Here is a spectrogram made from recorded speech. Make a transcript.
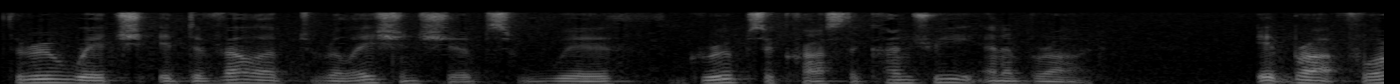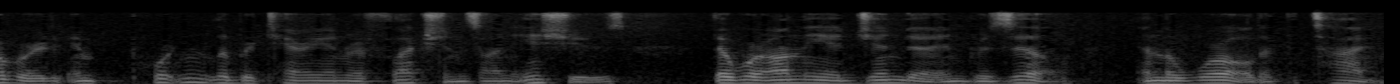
through which it developed relationships with groups across the country and abroad. It brought forward important libertarian reflections on issues that were on the agenda in Brazil and the world at the time,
